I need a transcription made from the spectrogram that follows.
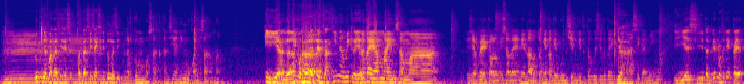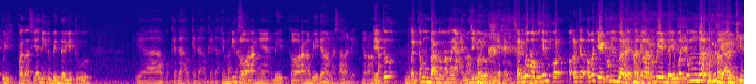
Hmm, lu punya fantasi seks, fantasi seks gitu gak sih menurut gue membosankan sih anjing mukanya sama. Iya tapi maksudnya sensasinya mi kayak Lu kayak main sama siapa ya kalau misalnya ini Naruto-nya kage buncin gitu gue sih lu kayak Ya. asik anjing. iya sih tapi kan maksudnya kayak wih fantasi aja gitu beda gitu Ya, oke dah, oke dah, oke dah. Ya mungkin kalau orangnya beda, kalau orangnya beda nggak masalah deh. Ini orang Ya, apa? itu bukan kembar tuh namanya anjing Oh, iya. Kan gua ngomongin or, or, apa cewek kembar ya, tapi orang beda yang bukan kembar tuh si anjing.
